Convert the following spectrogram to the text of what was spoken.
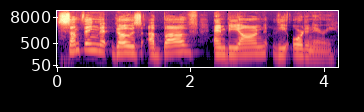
something that goes above and beyond the ordinary.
